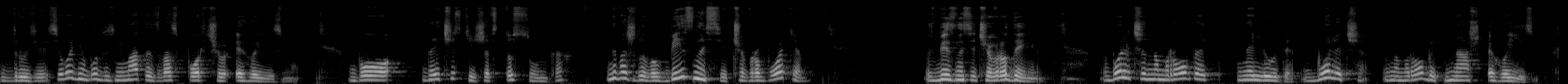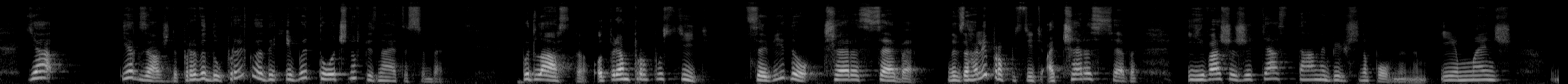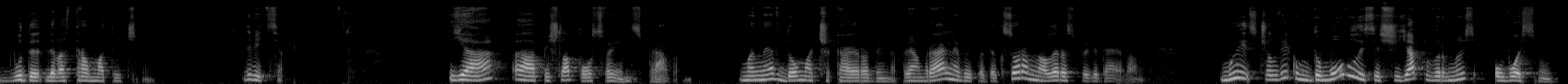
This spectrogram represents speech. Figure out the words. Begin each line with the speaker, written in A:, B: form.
A: Друзі, сьогодні буду знімати з вас порчу егоїзму. Бо найчастіше в стосунках, неважливо в бізнесі чи в роботі, в бізнесі чи в родині, боляче нам роблять не люди, боляче нам робить наш егоїзм. Я, як завжди, приведу приклади, і ви точно впізнаєте себе. Будь ласка, от прям пропустіть це відео через себе. Не взагалі пропустіть, а через себе. І ваше життя стане більш наповненим і менш буде для вас травматичним. Дивіться, я а, пішла по своїм справам. Мене вдома чекає родина. Прям реальний випадок. Соромно, але розповідаю вам. Ми з чоловіком домовилися, що я повернусь о восьмій,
